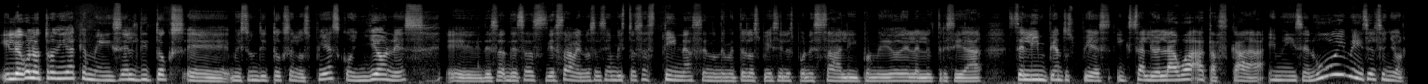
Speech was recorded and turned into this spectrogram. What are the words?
Y luego el otro día que me hice el detox, eh, me hice un detox en los pies con iones, eh, de, esas, de, esas, ya saben, no sé si han visto esas tinas en donde metes los pies y les pones sal y por medio de la electricidad se limpian tus pies y salió el agua atascada y me dicen, uy, me dice el señor,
